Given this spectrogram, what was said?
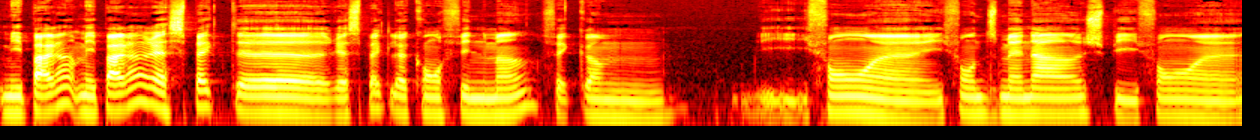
mes parents, mes parents respectent, euh, respectent le confinement. Fait comme ils font, euh, ils font du ménage, puis ils font euh,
